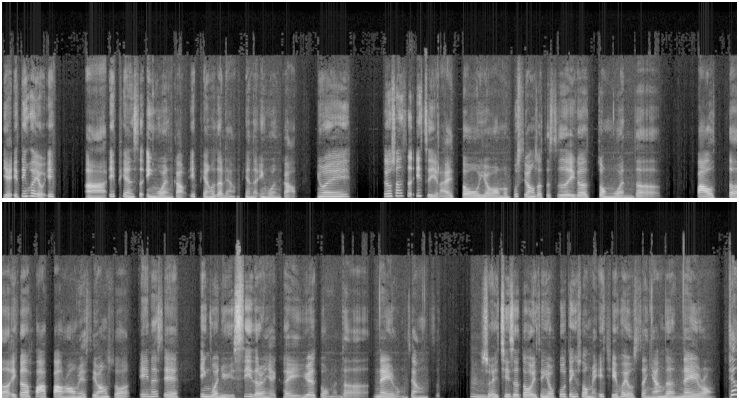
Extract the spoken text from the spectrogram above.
也一定会有一啊、呃、一篇是英文稿，一篇或者两篇的英文稿，因为。就算是一直以来都有，我们不希望说只是一个中文的报的一个画报，然后我们也希望说，诶，那些英文语系的人也可以阅读我们的内容这样子。嗯，所以其实都已经有固定说每一期会有怎样的内容。这样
